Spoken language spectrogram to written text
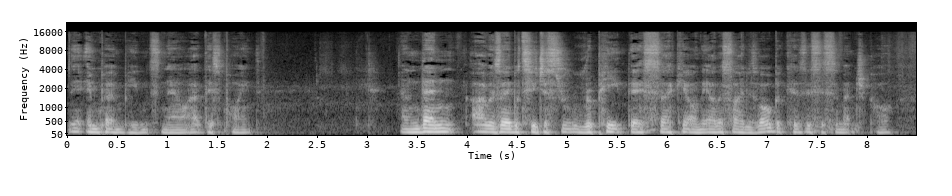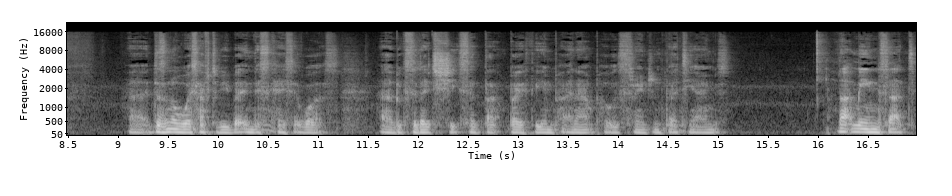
input impedance now at this point. And then I was able to just repeat this circuit on the other side as well because this is symmetrical. Uh, it doesn't always have to be, but in this case it was. Uh, because the datasheet said that both the input and output was 330 ohms. That means that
